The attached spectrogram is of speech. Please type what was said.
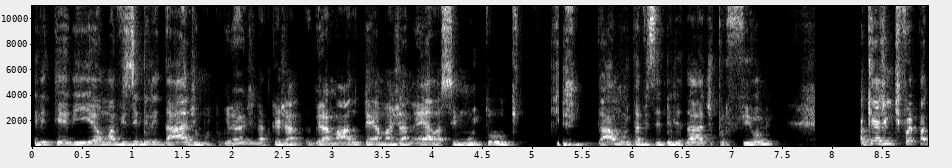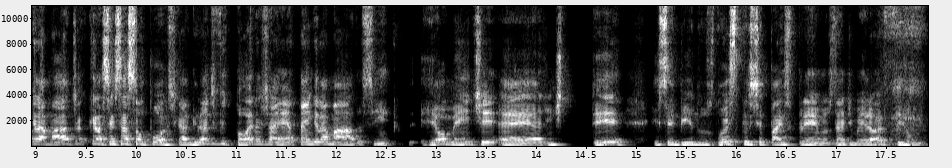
ele teria uma visibilidade muito grande, né? Porque já, Gramado tem uma janela assim muito que, que dá muita visibilidade para o filme. Só que a gente foi para Gramado já aquela sensação, pô, que a grande vitória já é estar tá em Gramado, assim. Realmente, é, a gente ter recebido os dois principais prêmios, né, de melhor filme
